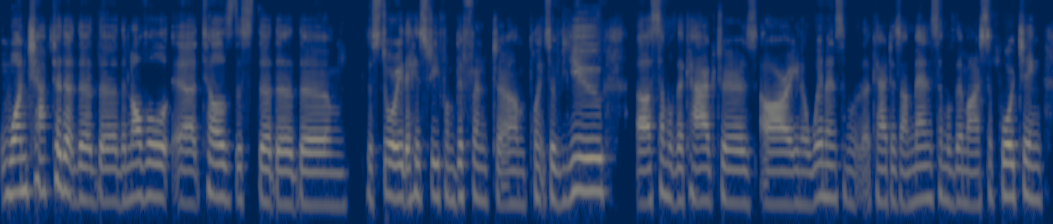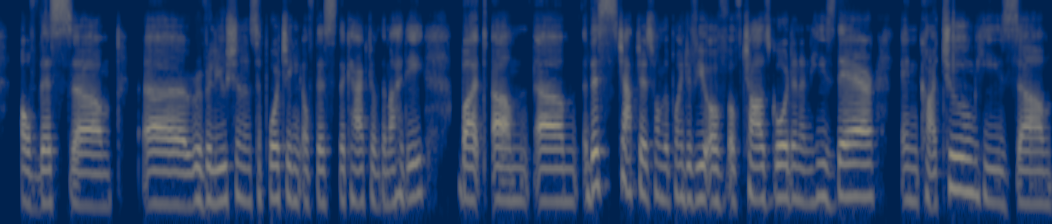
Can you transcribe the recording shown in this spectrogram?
one chapter. The the the, the novel uh, tells this the the the um, the story, the history from different um, points of view. Uh, some of the characters are you know women. Some of the characters are men. Some of them are supporting of this um, uh, revolution and supporting of this the character of the Mahdi. But um, um, this chapter is from the point of view of of Charles Gordon, and he's there in Khartoum. He's um,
